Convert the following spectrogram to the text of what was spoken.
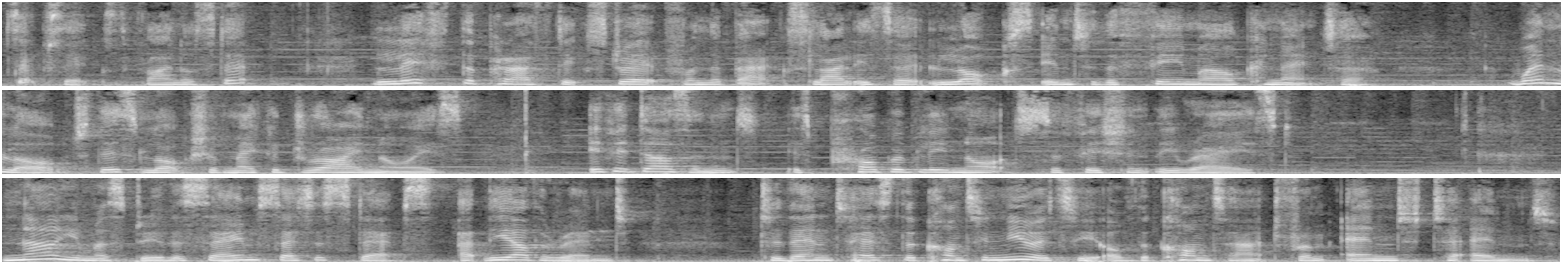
Step 6, final step. Lift the plastic strip from the back slightly so it locks into the female connector. When locked, this lock should make a dry noise if it doesn't, it's probably not sufficiently raised. Now you must do the same set of steps at the other end to then test the continuity of the contact from end to end.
